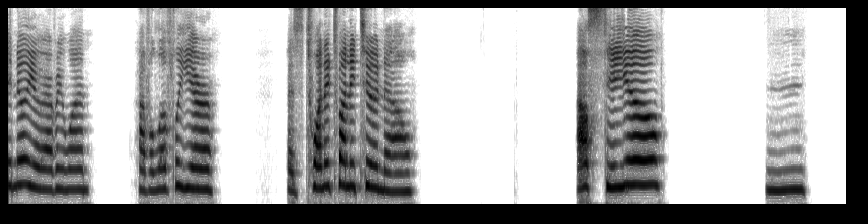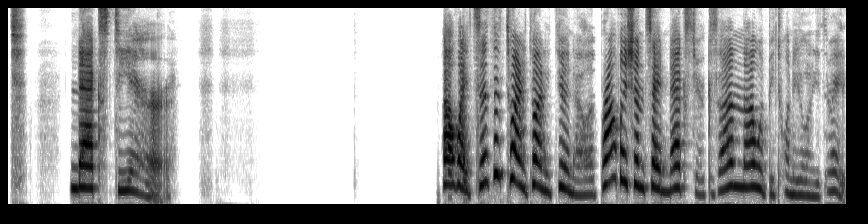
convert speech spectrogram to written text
Happy New Year, everyone. Have a lovely year. It's 2022 now. I'll see you next year. Oh, wait, since it's 2022 now, I probably shouldn't say next year, because then that would be 2023.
